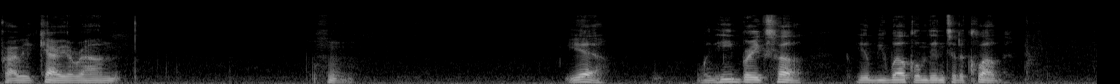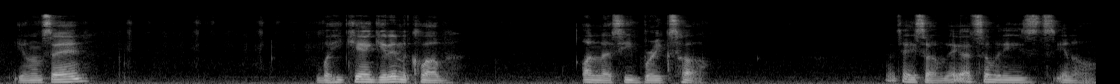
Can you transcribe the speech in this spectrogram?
Probably carry around. Hmm. Yeah. When he breaks her, he'll be welcomed into the club. You know what I'm saying? But he can't get in the club unless he breaks her. Me tell you something. They got some of these, you know.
